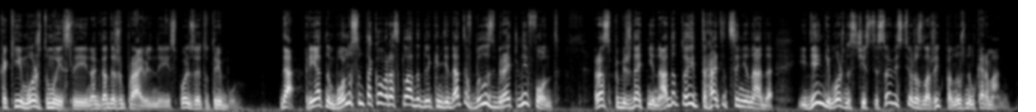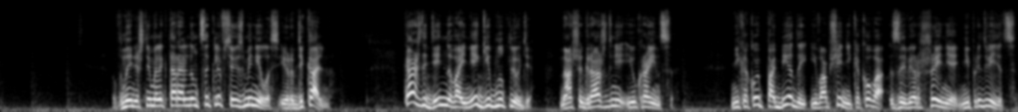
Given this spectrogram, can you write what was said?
какие может мысли, иногда даже правильные, используя эту трибуну. Да, приятным бонусом такого расклада для кандидатов был избирательный фонд. Раз побеждать не надо, то и тратиться не надо. И деньги можно с чистой совестью разложить по нужным карманам. В нынешнем электоральном цикле все изменилось и радикально. Каждый день на войне гибнут люди. Наши граждане и украинцы. никакой победы и вообще никакого завершения не предвидится.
